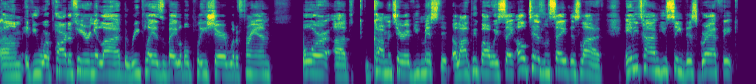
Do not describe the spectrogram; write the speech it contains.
Um, if you were part of hearing it live, the replay is available. Please share it with a friend or uh, commentary if you missed it. A lot of people always say, "Oh, Tezlyn, save this live." Anytime you see this graphic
